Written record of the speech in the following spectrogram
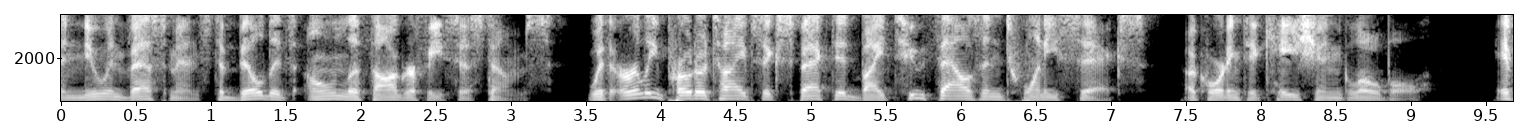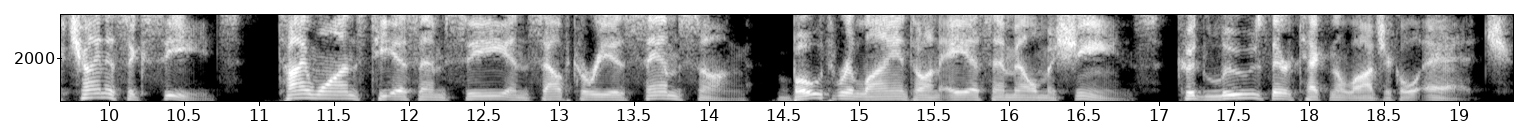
in new investments to build its own lithography systems, with early prototypes expected by 2026 according to Caixin Global. If China succeeds, Taiwan's TSMC and South Korea's Samsung, both reliant on ASML machines, could lose their technological edge.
